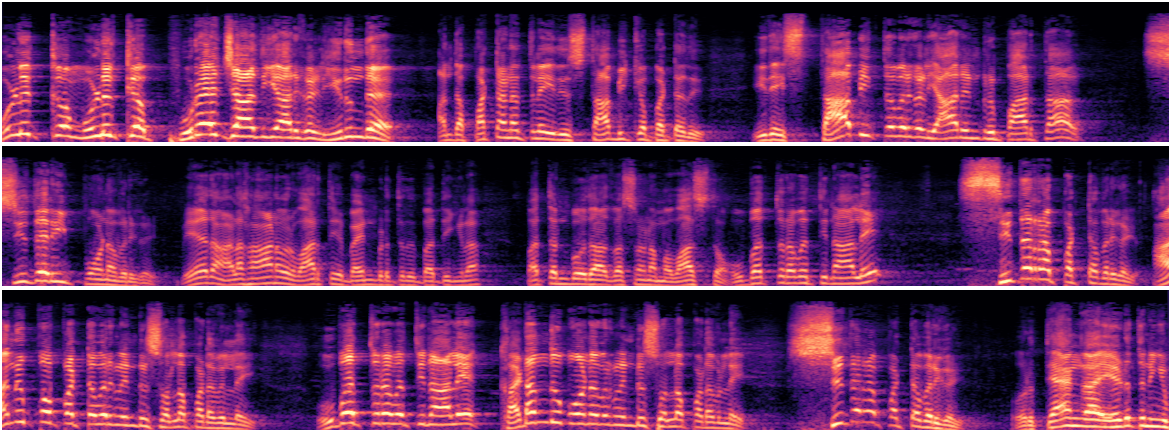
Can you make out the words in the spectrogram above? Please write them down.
முழுக்க முழுக்க புறஜாதியார்கள் இருந்த அந்த பட்டணத்தில் இது ஸ்தாபிக்கப்பட்டது. இதை ஸ்தாபித்தவர்கள் யார் என்று பார்த்தால் சிதறி போனவர்கள் வேதம் அழகான ஒரு வார்த்தையை பயன்படுத்துறது பார்த்தீங்களா? பத்தொன்பதாவது வசனம் நம்ம வாசித்தோம். உபத்திரவத்தினாலே சிதறப்பட்டவர்கள் அனுப்பப்பட்டவர்கள் என்று சொல்லப்படவில்லை. உபத்திரவத்தினாலே கடந்து போனவர்கள் என்று சொல்லப்படவில்லை. சிதறப்பட்டவர்கள். ஒரு தேங்காய் எடுத்து நீங்க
